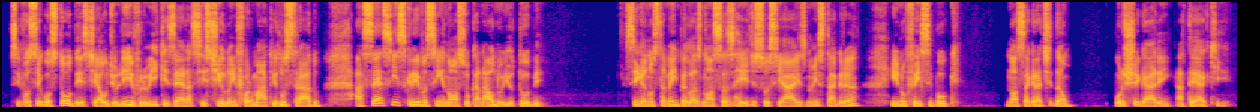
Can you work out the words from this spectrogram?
Se você gostou deste audiolivro e quiser assisti-lo em formato ilustrado, acesse e inscreva-se em nosso canal no YouTube. Siga-nos também pelas nossas redes sociais no Instagram e no Facebook. Nossa gratidão por chegarem até aqui.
